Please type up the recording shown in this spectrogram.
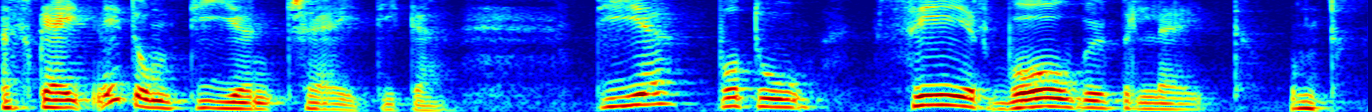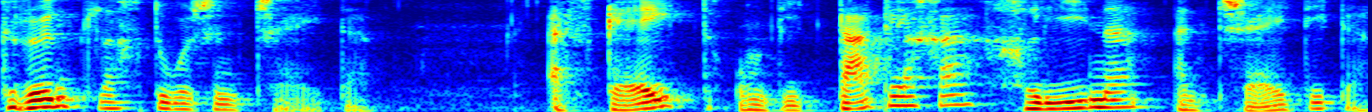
Es geht nicht um die Entscheidungen, die, wo du sehr wohl überlegt und gründlich entscheiden. Es geht um die täglichen kleinen Entscheidungen.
